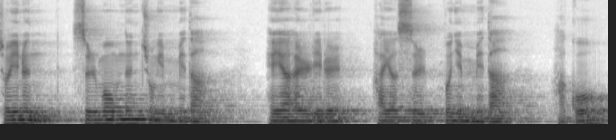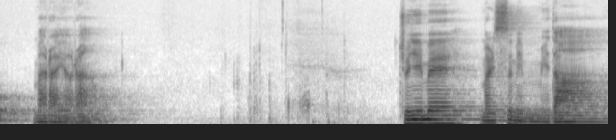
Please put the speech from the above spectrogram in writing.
저희는 쓸모없는 종입니다. 해야 할 일을 하였을 뿐입니다. 하고 말하여라. 주님의 말씀입니다.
